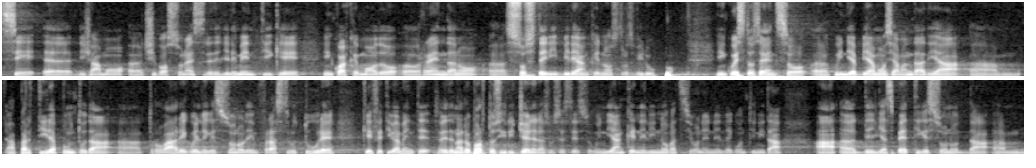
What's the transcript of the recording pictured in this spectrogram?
se eh, diciamo, eh, ci possono essere degli elementi che in qualche modo eh, rendano eh, sostenibile anche il nostro sviluppo. In questo senso eh, quindi abbiamo, siamo andati a, a, a partire appunto da trovare quelle che sono le infrastrutture che effettivamente, sapete, un aeroporto si rigenera su se stesso, quindi anche nell'innovazione e nelle continuità ha uh, degli aspetti che sono da, um,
